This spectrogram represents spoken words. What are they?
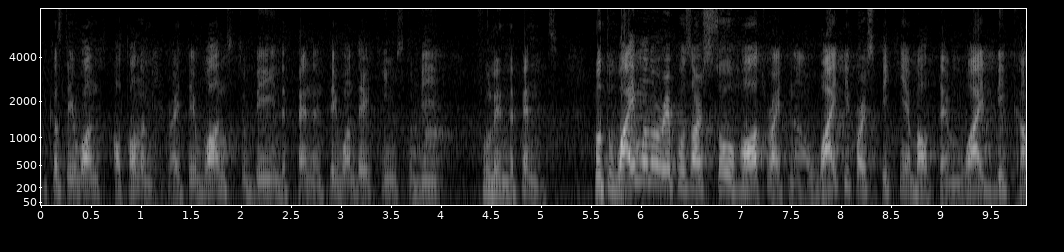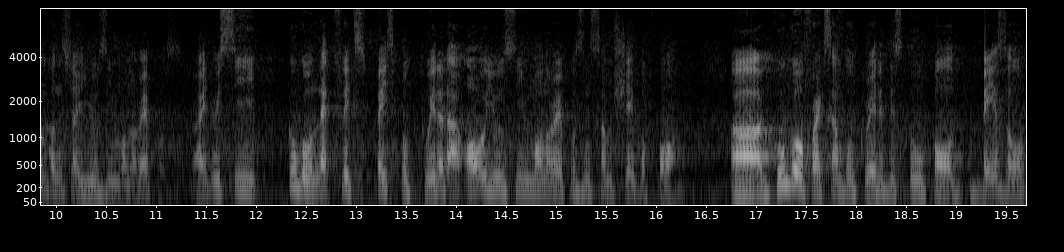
because they want autonomy, right? They want to be independent. They want their teams to be fully independent. But why monorepos are so hot right now? Why people are speaking about them? Why big companies are using monorepos, right? We see Google, Netflix, Facebook, Twitter are all using monorepos in some shape or form. Uh, Google, for example, created this tool called Bazel,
